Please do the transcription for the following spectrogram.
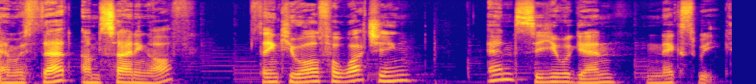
And with that, I'm signing off. Thank you all for watching and see you again next week.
